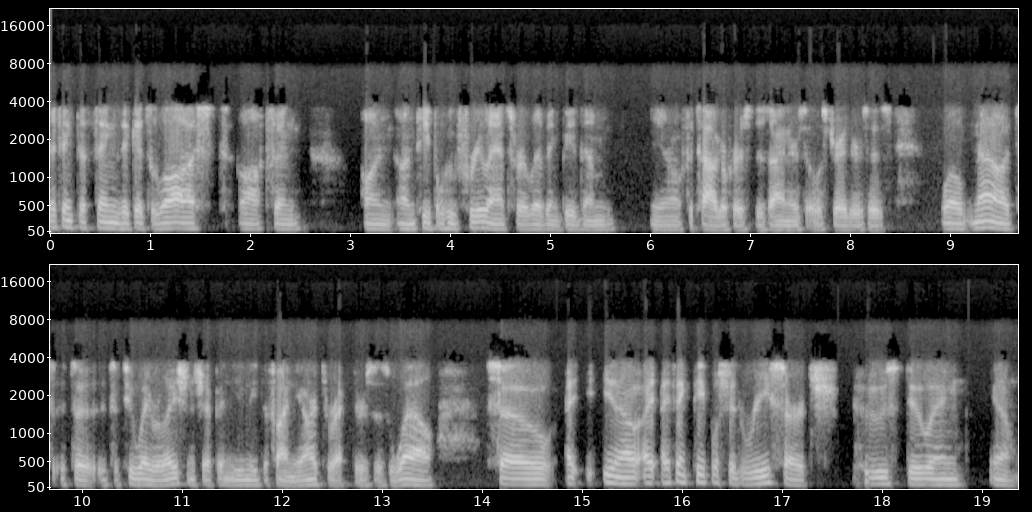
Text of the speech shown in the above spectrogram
I think the thing that gets lost often on, on people who freelance for a living, be them, you know, photographers, designers, illustrators, is well, no, it's it's a it's a two way relationship, and you need to find the art directors as well. So, I, you know, I, I think people should research who's doing. You know,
